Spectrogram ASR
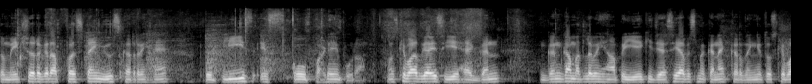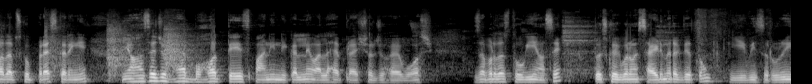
तो मेक श्योर sure अगर आप फ़र्स्ट टाइम यूज़ कर रहे हैं तो प्लीज़ इसको पढ़ें पूरा। उसके बाद गाइस ये है गन गन का मतलब यहाँ पे ये कि जैसे आप इसमें कनेक्ट कर देंगे तो उसके बाद आप इसको प्रेस करेंगे। यहाँ से जो है बहुत तेज़ पानी निकलने वाला है प्रेशर जो है वॉश ज़बरदस्त होगी यहाँ से। तो इसको एक बार मैं साइड में रख देता हूँ। ये भी ज़रूरी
